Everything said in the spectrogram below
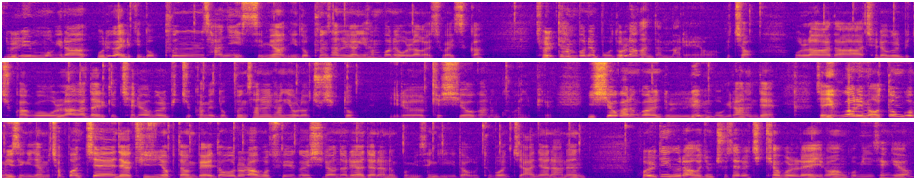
눌림목이란 우리가 이렇게 높은 산이 있으면 이 높은 산을 향해 한 번에 올라갈 수가 있을까? 절대 한 번에 못 올라간단 말이에요. 그쵸? 올라가다 체력을 비축하고 올라가다 이렇게 체력을 비축하면 높은 산을 향해 올라 주식도 이렇게 쉬어가는 구간이 필요해요. 이 쉬어가는 구간을 눌림 목이라 하는데 자, 이 구간이면 어떤 고민이 생기냐면 첫 번째 내가 기준이 없다면 매도를 하고 수익을 실현을 해야 되라는 고민이 생기기도 하고 두 번째 아니야 나는 홀딩을 하고 좀 추세를 지켜볼래 이러한 고민이 생겨요.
